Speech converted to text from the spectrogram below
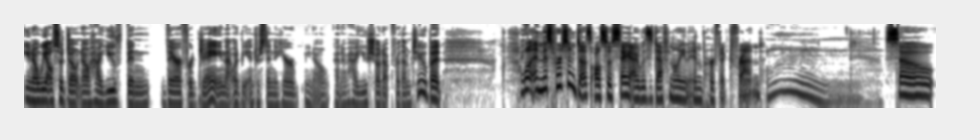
you know we also don't know how you've been there for Jane. That would be interesting to hear, you know, kind of how you showed up for them too. But I well and this person does also say I was definitely an imperfect friend Mm. So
